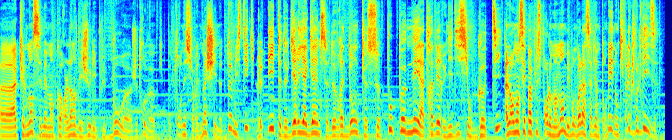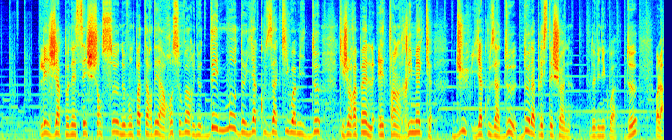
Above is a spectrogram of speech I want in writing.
Euh, Actuellement c'est même encore l'un des jeux les plus beaux, euh, je trouve, qui peut tourner sur une machine domestique. Le hit de Guerrilla Games devrait donc se pouponner à travers une édition GOTY. Alors n'en sait pas plus pour le moment, mais bon voilà, ça vient de tomber, donc il fallait que je vous le dise. Les Japonais, ces chanceux, ne vont pas tarder à recevoir une démo de Yakuza Kiwami 2, qui, je le rappelle, est un remake du Yakuza 2 de la PlayStation. Devinez quoi? 2. Voilà.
